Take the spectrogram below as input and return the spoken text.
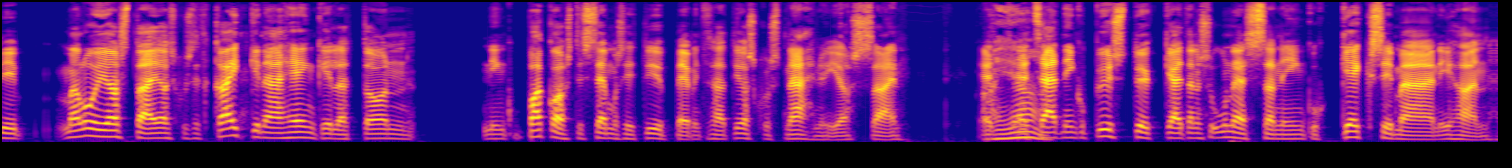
niin mä luin jostain joskus, että kaikki nämä henkilöt on niin kuin pakosti semmoisia tyyppejä, mitä sä oot joskus nähnyt jossain. Että et sä et niin kuin pysty käytännössä unessa niin kuin keksimään ihan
